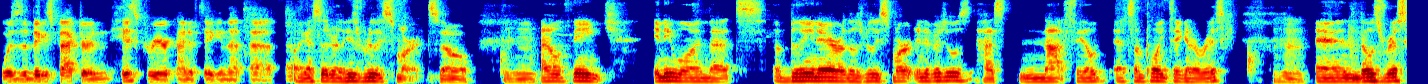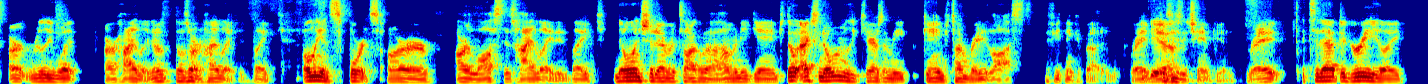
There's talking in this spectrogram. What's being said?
was the biggest factor in his career kind of taking that path? Like I said earlier, he's really smart. So, mm-hmm. I don't think anyone that's a billionaire or those really smart individuals has not failed at some point taking a risk. Mm-hmm. And those risks aren't really what are highlighted. Those, those aren't highlighted. Like only in sports are our losses highlighted. Like no one should ever talk about how many games. No, actually, no one really cares how many games Tom Brady lost. If you think about it, right? Because he's a champion, right? To that degree, like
